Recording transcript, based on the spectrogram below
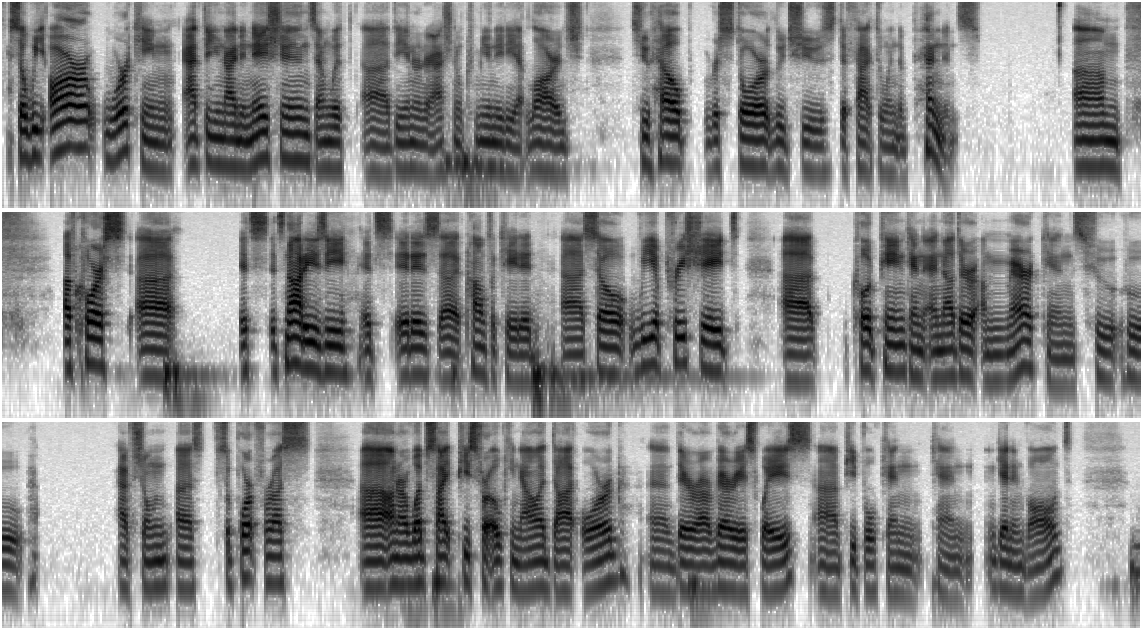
so we are working at the United Nations and with the international community at large to help restore Luchu's de facto independence. Um, of course, uh, it's it's not easy. It's it is uh, complicated. Uh, so we appreciate uh, Code Pink and, and other Americans who who have shown uh, support for us uh, on our website peaceforokinawa.org. Uh, there are various ways people can can get involved.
